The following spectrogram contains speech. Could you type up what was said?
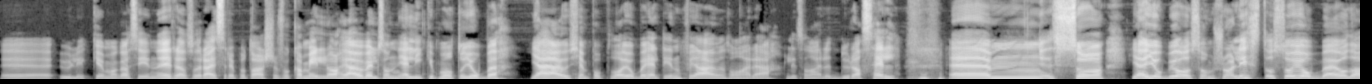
eh, ulike magasiner, altså reisereportasje for Camilla. Og jeg er jo veldig sånn, jeg liker på en måte å jobbe Jeg er jo kjempeopptatt av å jobbe hele tiden, for jeg er jo en sånn her, litt sånn her Duracell. um, så jeg jobber jo også som journalist, og så jobber jeg jo da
